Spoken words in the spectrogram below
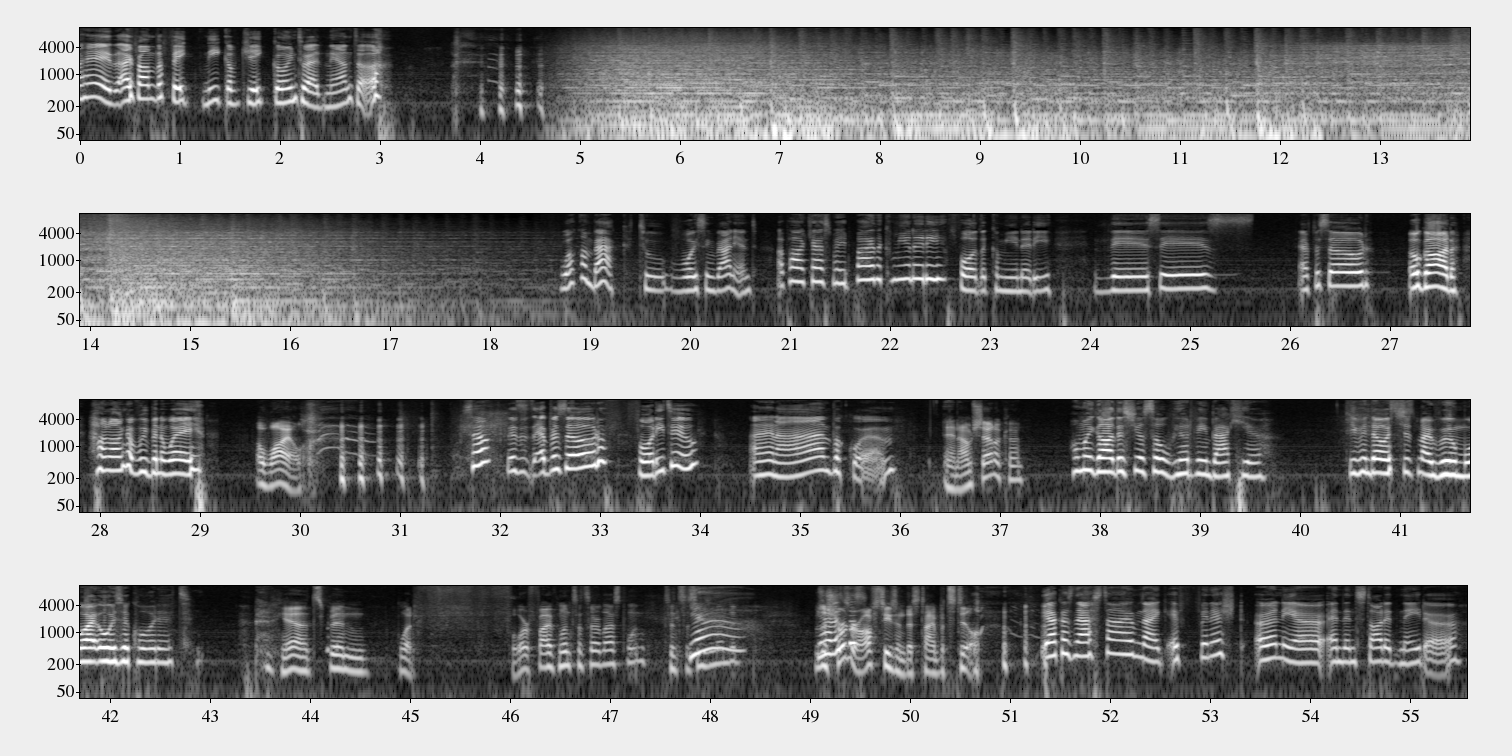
Oh hey, I found the fake leak of Jake going to Atlanta. Welcome back to Voicing Valiant, a podcast made by the community for the community. This is episode. Oh god, how long have we been away? A while. So, this is episode 42, and I'm Bookworm. and I'm Shadowcon. Oh my god, this feels so weird being back here. Even though it's just my room where I always record it. Yeah, it's been what f- four or five months since our last one, since the season ended. It was Yeah, a shorter just- off season this time, but still. Yeah, because last time, like, it finished earlier and then started later.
